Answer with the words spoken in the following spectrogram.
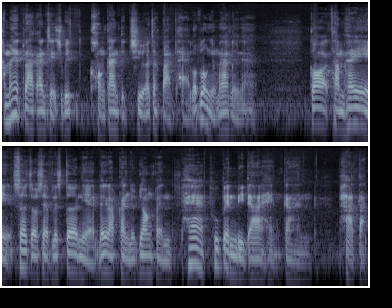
ทำให้อัตราการเสียชีวิตของการติดเชื้อจากบาดแผลลดลงอย่างมากเลยนะฮะก็ทำให้เซอร์โจเซฟลิสเตอร์เนี่ยได้รับการยกย่องเป็นแพทย์ผู้เป็นบิดาแห่งการผ่าตัด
